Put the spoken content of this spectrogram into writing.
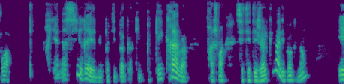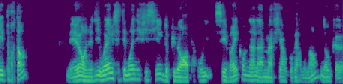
pouvoir, rien à cirer du petit peuple qui, qui crève. Franchement, c'était déjà le cas à l'époque, non? Et pourtant, mais on nous dit ouais, mais c'était moins difficile depuis l'Europe. Oui, c'est vrai qu'on a la mafia au gouvernement, donc euh,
